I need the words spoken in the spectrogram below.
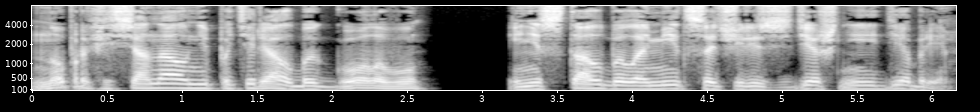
но профессионал не потерял бы голову и не стал бы ломиться через здешние дебри.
